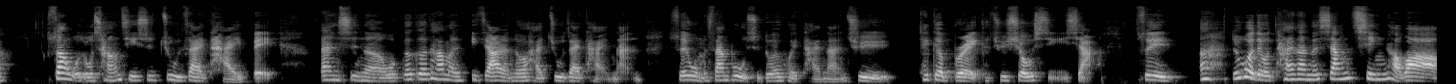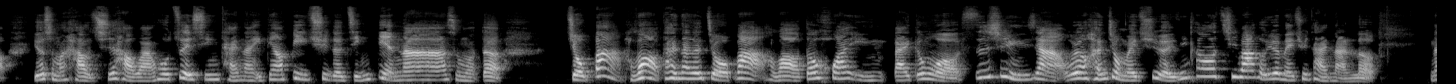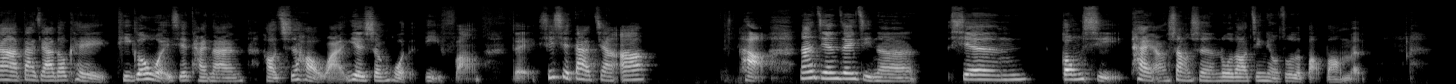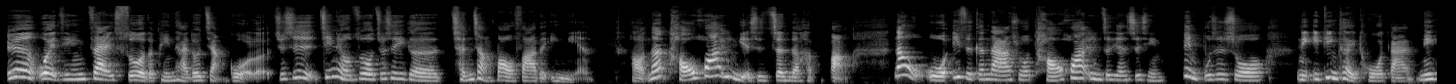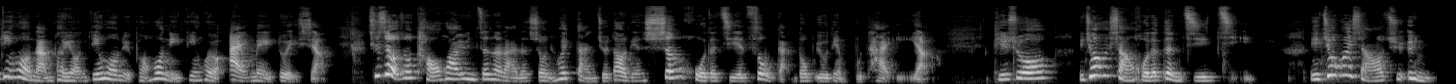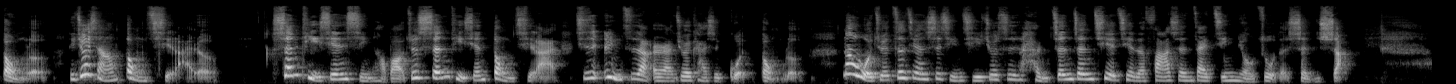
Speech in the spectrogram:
虽然我我长期是住在台北，但是呢，我哥哥他们一家人都还住在台南，所以我们三不五时都会回台南去 take a break，去休息一下。所以啊，如果有台南的乡亲，好不好？有什么好吃好玩或最新台南一定要必去的景点啊什么的。酒吧好不好？台南的酒吧好不好？都欢迎来跟我私讯一下。我有很久没去了，已经看到七八个月没去台南了。那大家都可以提供我一些台南好吃好玩夜生活的地方。对，谢谢大家啊。好，那今天这一集呢，先恭喜太阳上升落到金牛座的宝宝们，因为我已经在所有的平台都讲过了，就是金牛座就是一个成长爆发的一年。好，那桃花运也是真的很棒。那我一直跟大家说，桃花运这件事情，并不是说你一定可以脱单，你一定会有男朋友，你一定会有女朋友，或你一定会有暧昧对象。其实有时候桃花运真的来的时候，你会感觉到连生活的节奏感都有点不太一样。比如说，你就想活得更积极，你就会想要去运动了，你就想要动起来了。身体先行，好不好？就身体先动起来，其实运自然而然就会开始滚动了。那我觉得这件事情其实就是很真真切切的发生在金牛座的身上。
